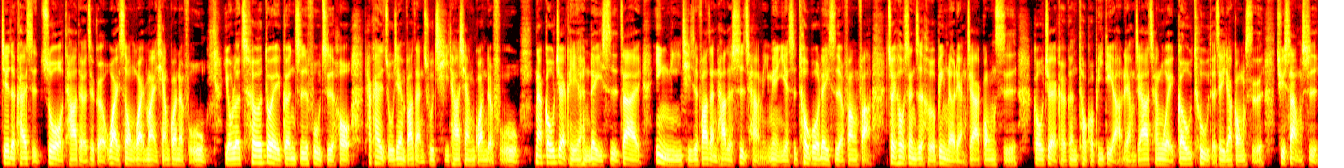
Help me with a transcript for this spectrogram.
接着开始做它的这个外送外卖相关的服务。有了车队跟支付之后，它开始逐渐发展出其他相关的服务。那 GoJack 也很类似，在印尼其实发展它的市场里面，也是透过类似的方法，最后甚至合并了两家公司 GoJack 跟 Tokopedia 两家称为 GoTo 的这家公司去上市。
